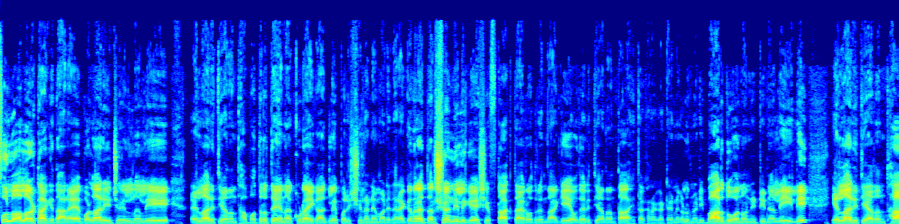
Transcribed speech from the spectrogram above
ಫುಲ್ ಅಲರ್ಟ್ ಆಗಿದ್ದಾರೆ. ಬಳ್ಳಾರಿ ಜೈಲಿನಲ್ಲಿ ಎಲ್ಲ ರೀತಿಯಾದಂತಹ ಭದ್ರತೆಯನ್ನು ಕೂಡ ಈಗಾಗಲೇ ಪರಿಶೀಲನೆ ಮಾಡಿದ್ದಾರೆ. ಯಾಕಂದರೆ ದರ್ಶನ್ ಇಲ್ಲಿಗೆ ಶಿಫ್ಟ್ ಆಗ್ತಾ ಇರೋದ್ರಿಂದಾಗಿ ಯಾವುದೇ ರೀತಿಯಾದಂತಹ ಅಹಿತಕರ ಘಟನೆಗಳು ನಡಿಬಾರದು ಅನ್ನೋ ನಿಟ್ಟಿನಲ್ಲಿ ಇಲ್ಲಿ ಎಲ್ಲ ರೀತಿಯಾದಂತಹ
